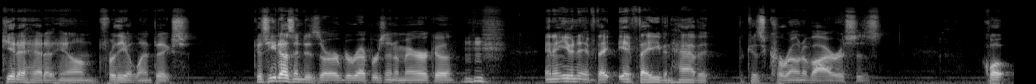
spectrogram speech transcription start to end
get ahead of him for the Olympics because he doesn't deserve to represent America. and even if they if they even have it, because coronavirus is quote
